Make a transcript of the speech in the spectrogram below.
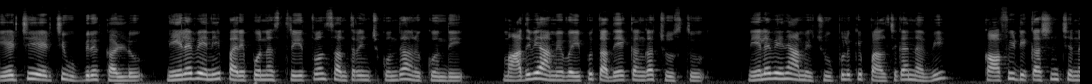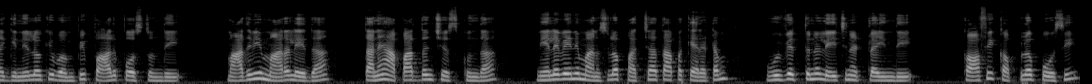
ఏడ్చి ఏడ్చి ఉబ్బిన కళ్ళు నీలవేణి పరిపూర్ణ స్త్రీత్వం సంతరించుకుంది అనుకుంది. మాధవి ఆమె వైపు తదేకంగా చూస్తూ నీలవేణి ఆమె చూపులకి పల్చగా నవ్వి కాఫీ డికాషన్ చిన్న గిన్నెలోకి వంపి పాలు పోస్తుంది. మాధవి మారలేదా? తనే అపార్థం చేసుకుందా? నీలవేణి మనసులో పశ్చాత్తాప కెరటం ఉవ్వెత్తున లేచినట్లయింది. కాఫీ కప్పులో పోసి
